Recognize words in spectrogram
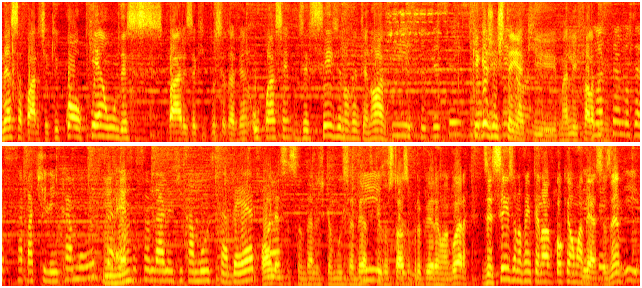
Nessa parte aqui, qualquer um desses pares aqui que você tá vendo, o par é R$16,99. Isso, 16. O que, que a gente tem aqui, Marli? Fala Nós temos essa sapatilha em camurça, Uhum. essas sandálias de camurça aberta. Olha essa sandália de camurça aberta, que Isso. gostosa pro verão agora. R$16,99 qualquer uma dessas, né? E,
